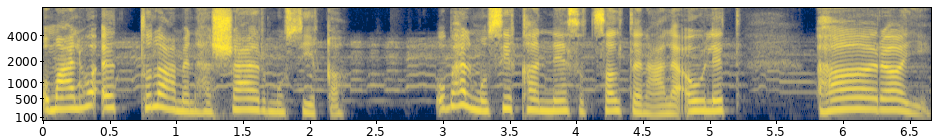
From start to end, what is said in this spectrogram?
ومع الوقت طلع من هالشعر موسيقى. وبهالموسيقى الناس تسلطن على قولة ها راي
